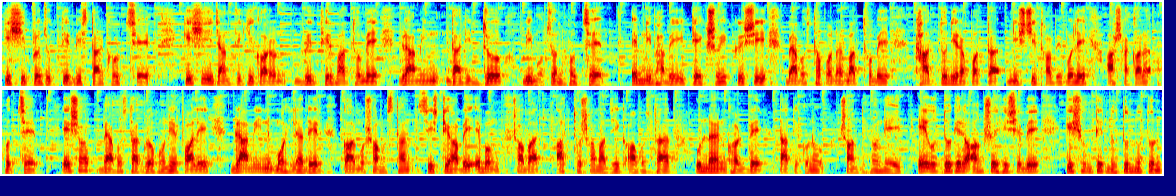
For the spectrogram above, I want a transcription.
কৃষি প্রযুক্তির বিস্তার ঘটছে। কৃষি যান্ত্রিকীকরণ বৃদ্ধির মাধ্যমে গ্রামীণ দারিদ্র বিমোচন হচ্ছে। এমনিভাবেই টেকসই কৃষি ব্যবস্থাপনার মাধ্যমে খাদ্য নিরাপত্তা নিশ্চিত হবে বলে আশা করা হচ্ছে। এসব ব্যবস্থা গ্রহণের ফলে গ্রামীণ মহিলাদের কর্মসংস্থান সৃষ্টি হবে এবং সবার আর্থসামাজিক অবস্থার উন্নয়ন ঘটবে, তাতে কোনো সন্দেহ নেই। এ উদ্যোগের অংশ হিসেবে কৃষকদের নতুন নতুন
